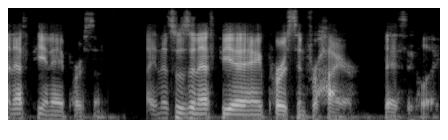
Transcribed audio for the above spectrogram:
an FP&A person. And this was an FP&A person for hire basically.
